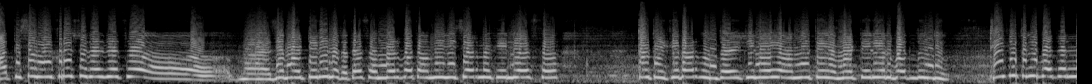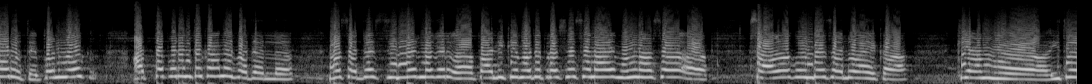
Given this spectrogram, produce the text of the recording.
अतिशय निकृष्ट दर्जाचं जे मटेरियल होतं त्या संदर्भात आम्ही विचारणा केली असता तो ठेकेदार म्हणतोय की नाही आम्ही ते मटेरियल बदलून देऊ. ठीक आहे तुम्ही बदलणार होते पण मग आतापर्यंत का नाही बदललं? मग सध्या सिन्नर नगर पालिकेमध्ये प्रशासन आहे म्हणून असं सावळा गोंधळ चालू आहे का? की इथे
